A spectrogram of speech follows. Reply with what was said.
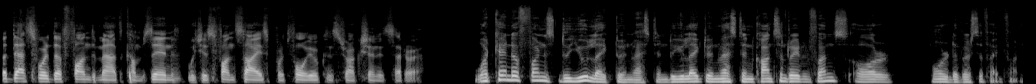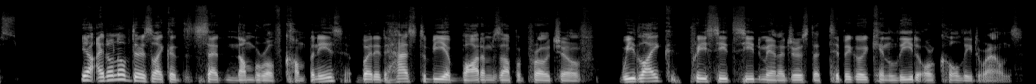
But that's where the fund math comes in, which is fund size, portfolio construction, etc. What kind of funds do you like to invest in? Do you like to invest in concentrated funds or more diversified funds? Yeah, I don't know if there's like a set number of companies, but it has to be a bottoms up approach of we like pre seed seed managers that typically can lead or co lead rounds.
